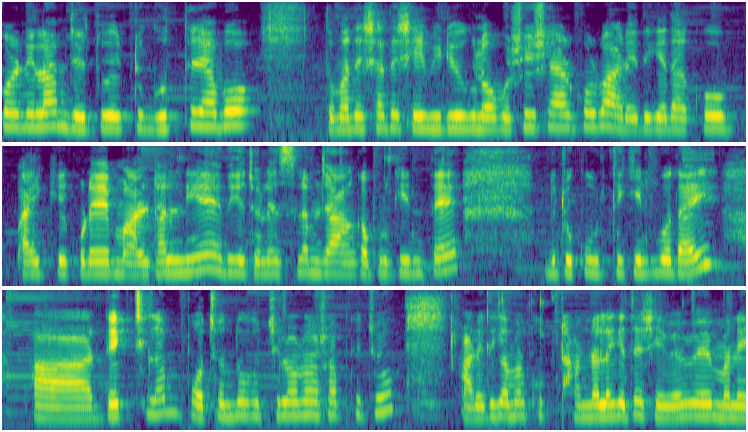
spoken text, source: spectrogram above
করে নিলাম। যেহেতু একটু ঘুরতে যাব, তোমাদের সাথে সেই ভিডিওগুলো অবশ্যই শেয়ার করব। আর এদিকে দেখো বাইকে করে মাল ঠাল নিয়ে এদিকে চলে এসেছিলাম জামা কাপড় কিনতে। দুটো কুর্তি কিনবো তাই। আর দেখছিলাম, পছন্দ হচ্ছিল না সব কিছু আর এদিকে আমার খুব ঠান্ডা লেগেছে, সেভাবে মানে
